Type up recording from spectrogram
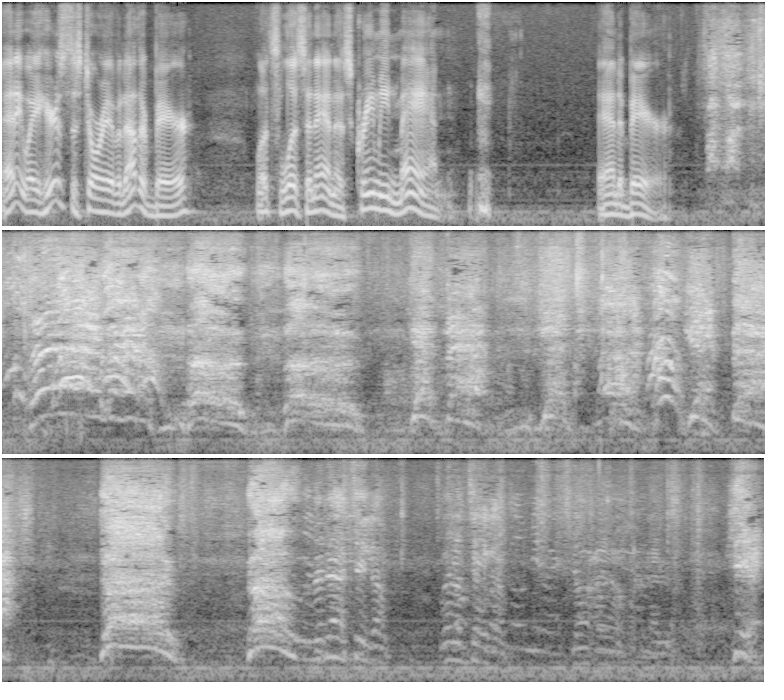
Anyway, here's the story of another bear. Let's listen in. A screaming man and a bear. Get back! Get back! Get back! No! No! Let that take him. Let him take him. No, I know. Get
